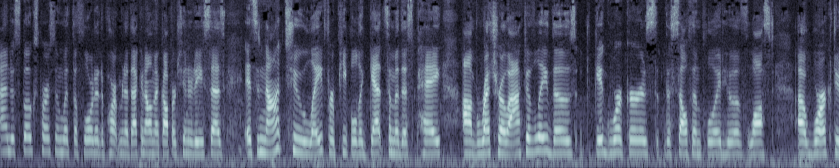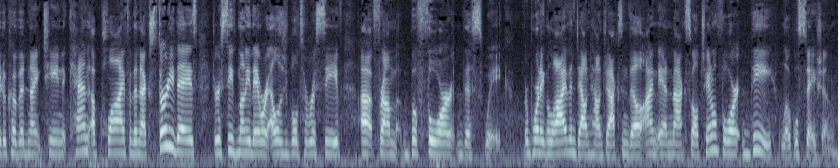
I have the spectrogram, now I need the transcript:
And a spokesperson with the Florida Department of Economic Opportunity says it's not too late for people to get some of this pay um, retroactively. Those gig workers, the self employed who have lost uh, work due to COVID 19 can apply for the next 30 days to receive money they were eligible to receive uh, from before this week. Reporting live in downtown Jacksonville, I'm Ann Maxwell, Channel 4, the local station.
